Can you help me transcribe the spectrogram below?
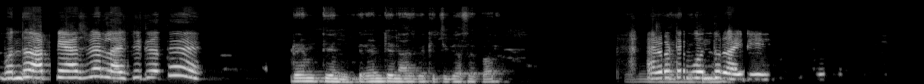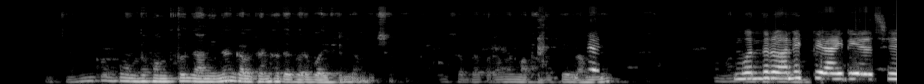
বন্ধু আপনি আসবেন লাইভ ভিডিওতে? প্রেম টেন প্রেম টেন আসবে কি জিজ্ঞাসা কর। আর ওটা বন্ধুর আইডি আমি খুব বন্ধু বন্ধু তো জানি না গার্লফ্রেন্ড হতে পারে বয়ফ্রেন্ড আমি সব- ব্যাপারে আমার মাথা নেই আমার বন্ধুর বন্ধু- অনেকটি আইডি আছে।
